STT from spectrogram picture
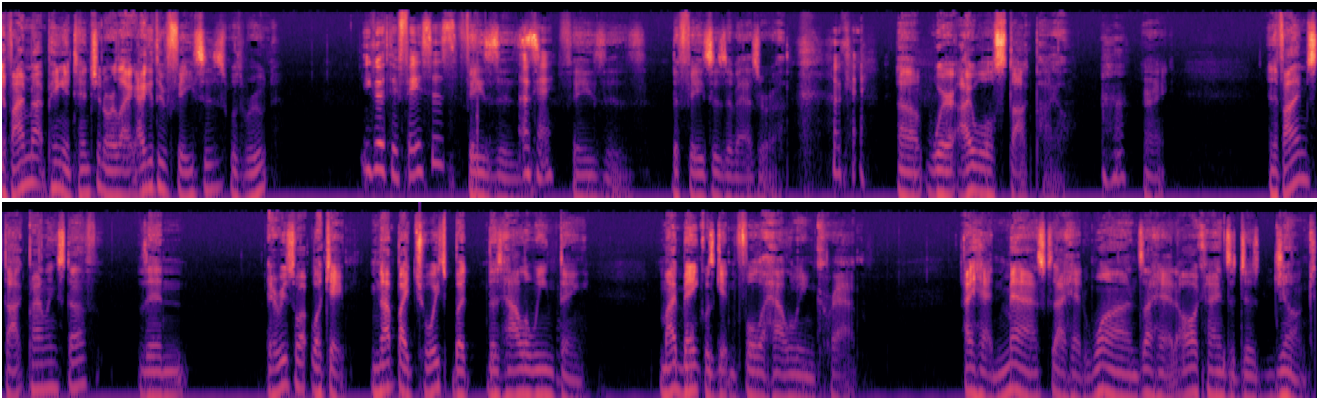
If I'm not paying attention, or like I get through phases with root, You go through phases. phases. Okay. Phases. The phases of Azeroth. Okay. uh, where I will stockpile. Uh-huh. All right. And if I'm stockpiling stuff, then every so okay, not by choice, but this Halloween thing, my bank was getting full of Halloween crap. I had masks, I had wands, I had all kinds of just junk.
